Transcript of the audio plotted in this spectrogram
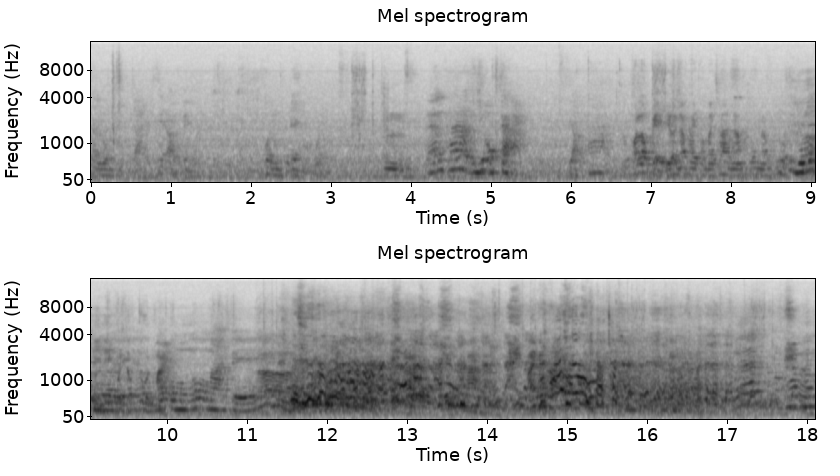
จะลงจิตใจให้เราเป็นคนเป็นคนอืมดังนั้นถ้ามีโอกาสอย่าพลาดเพราะเราเป๋เยอะนะภัยธรรมชาติน้ำท่วมน้ำท่วมเยอะปีนี้คุณต้องจูนใหม่ประมงก็ประมาณเป๋เอออะไม่เป็นไรเพราะฉะนั้น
